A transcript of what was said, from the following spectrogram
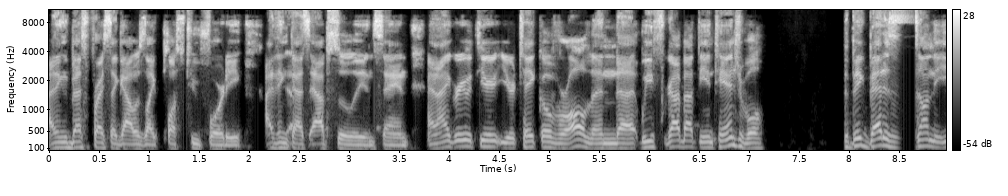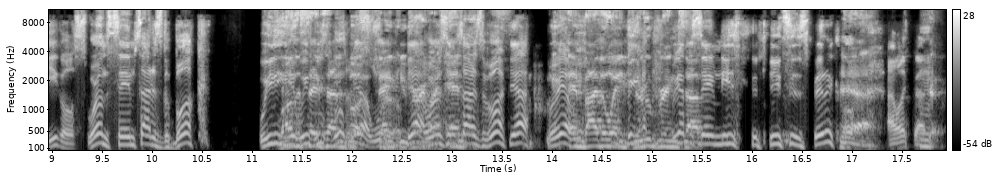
I think the best price I got was like plus two forty. I think yeah. that's absolutely insane. And I agree with your your take overall. And uh, we forgot about the intangible. The big bet is on the Eagles. We're on the same side as the book. We, we're on the we, same side as the book. Yeah, Thank you. Yeah, we're on the same and, side as the book. Yeah. Well, yeah. And by the way, Drew brings we got the up, same needs, needs as Pinnacle. Yeah. I like that.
